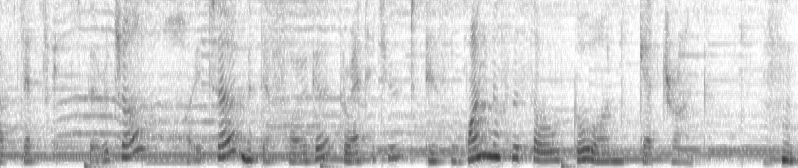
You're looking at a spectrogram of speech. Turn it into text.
Podcast Let's Get Spiritual. Heute mit der Folge Gratitude is wine of the soul, go on, get drunk.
